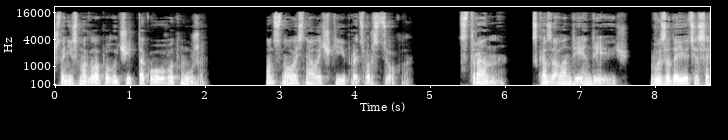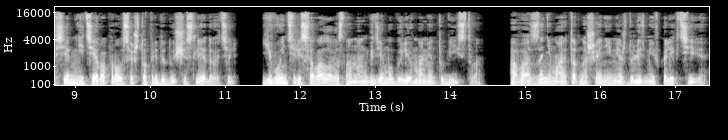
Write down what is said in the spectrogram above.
что не смогла получить такого вот мужа. Он снова снял очки и протер стекла. «Странно», — сказал Андрей Андреевич. «Вы задаете совсем не те вопросы, что предыдущий следователь. Его интересовало в основном, где мы были в момент убийства, а вас занимают отношения между людьми в коллективе.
